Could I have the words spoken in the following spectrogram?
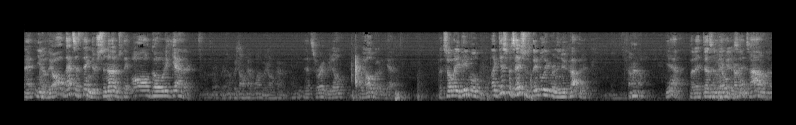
And, you know, they all, that's a thing. They're synonymous. They all go together. If we don't have one, we don't have any. That's right. We don't, we all go together. But so many people, like dispensations, they believe we're in the New Covenant. Yeah, but it doesn't make any sense. How?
